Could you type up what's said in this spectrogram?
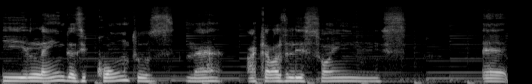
e lendas e contos, né? Aquelas lições é,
